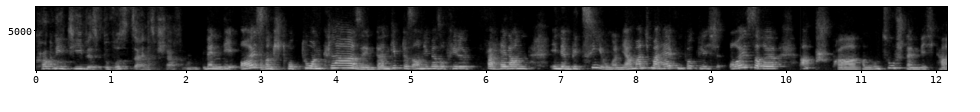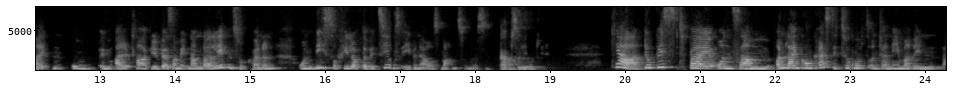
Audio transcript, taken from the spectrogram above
kognitives Bewusstsein zu schaffen. Wenn die äußeren Strukturen klar sind, dann gibt es auch nicht mehr so viel Verheddern in den Beziehungen. Ja, manchmal helfen wirklich äußere Absprachen und Zuständigkeiten, um im Alltag viel besser miteinander leben zu können und nicht so viel auf der Beziehungsebene ausmachen zu müssen. Absolut. Ja, du bist bei unserem Online-Kongress, die Zukunftsunternehmerin,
